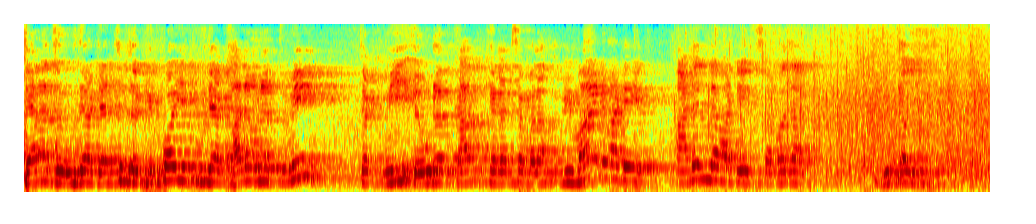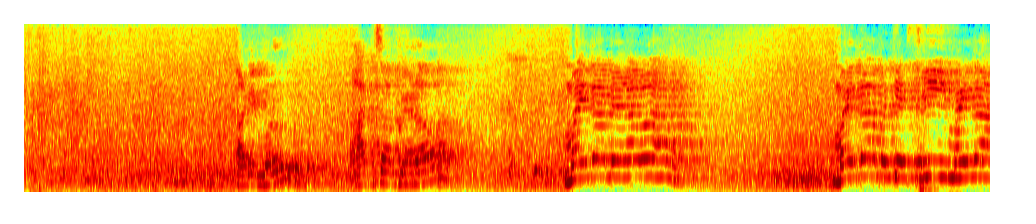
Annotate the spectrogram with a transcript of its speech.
त्याला जर उद्या त्याचं जर डिपॉझिट उद्या घालवलं तुम्ही तर मी एवढं काम केल्याचं मला अभिमान वाटेल आनंद वाटेल समाधान आणि म्हणून आजचा मेळावा महिला मेळावा आहे. महिला म्हणजे स्त्री महिला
